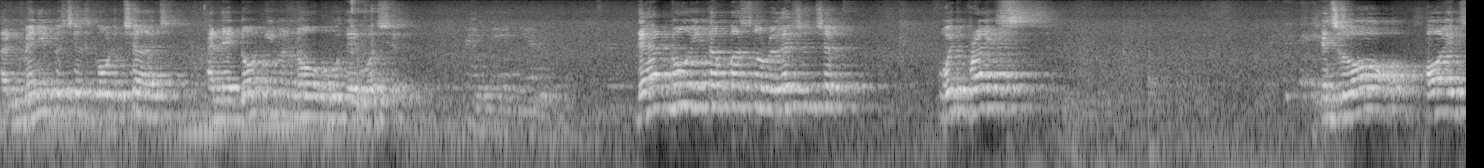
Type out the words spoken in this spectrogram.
And many Christians go to church and they don't even know who they worship. They have no interpersonal relationship with Christ. It's law, or it's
